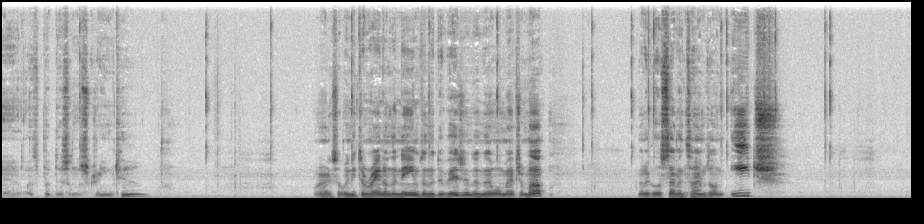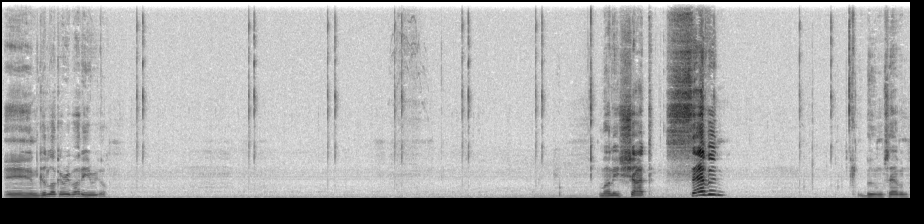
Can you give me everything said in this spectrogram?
And let's put this on the screen too. Alright, so we need to random the names and the divisions and then we'll match them up. Gonna go seven times on each. And good luck everybody, here we go. Money shot seven. Boom seven.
